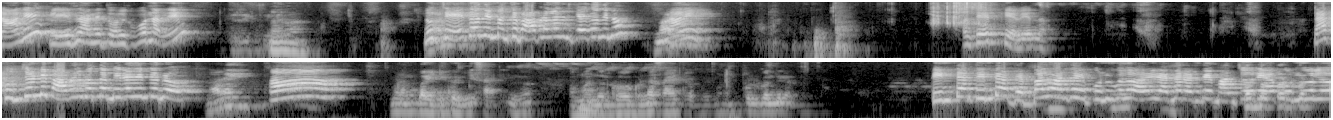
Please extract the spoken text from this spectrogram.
నాని ప్లీజ్ నాని తోలుకుపో నాని. నువ్వు చేతో తిని మంచిగా పాపడాలని నువ్వు చేతో తిను. నాని. చేతికి అవి అన్న. నాకు ఉంచండి పాపలు మొత్తం మీరే తింటారు మనం బయటికి వెళ్ళి సాయంత్రం మందులు కోకుండా సాయంత్రం పులుకొని. తింటారు తింటారు. దెబ్బలు పడతాయి పునుగులు అవి అన్నారంటే మంచూరియా పునుగులు.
